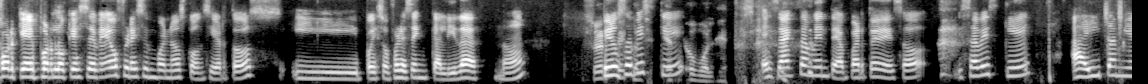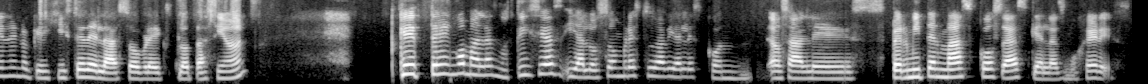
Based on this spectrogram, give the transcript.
Porque por lo que se ve ofrecen buenos conciertos y pues ofrecen calidad, ¿no? Suerte Pero ¿sabes qué? boletos. Exactamente, aparte de eso, ¿sabes qué? Ahí también en lo que dijiste de la sobreexplotación, que tengo malas noticias y a los hombres todavía les con, o sea, les permiten más cosas que a las mujeres.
